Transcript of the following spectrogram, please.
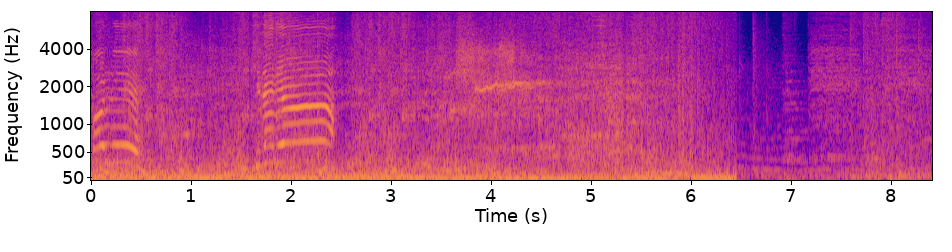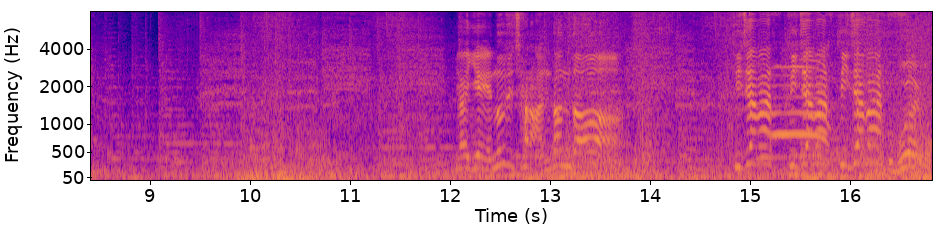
빨리. 기다려. 야, 얘 에너지 잘 안 단다. 뒤잡았어, 뒤잡았어, 뒤잡았어, 어, 뭐야 이거?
